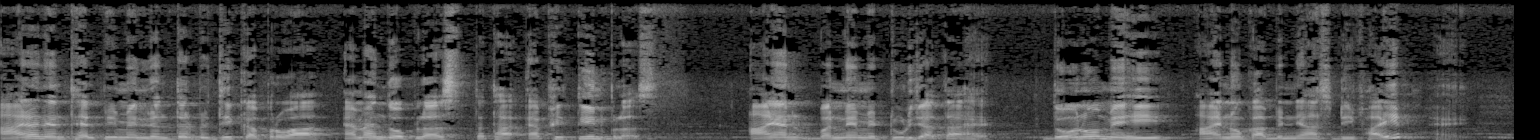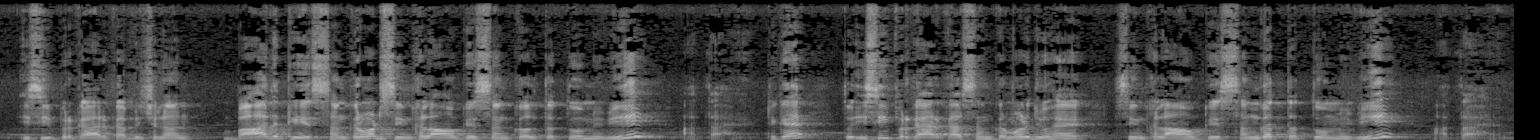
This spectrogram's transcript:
आयन एंथैल्पी में निरंतर वृद्धि का प्रवाह एम एन दो प्लस तथा एफ़ ई तीन प्लस। आयन बनने में टूट जाता है। दोनों में ही आयनों का विन्यास डी फाइव है। इसी प्रकार का विचलन बाद के संक्रमण श्रृंखलाओं के संकल तत्वों में भी आता है। ठीक है? तो इसी प्रकार का संक्रमण जो है, श्रृंखलाओं के संगत तत्वों में भी आता है।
